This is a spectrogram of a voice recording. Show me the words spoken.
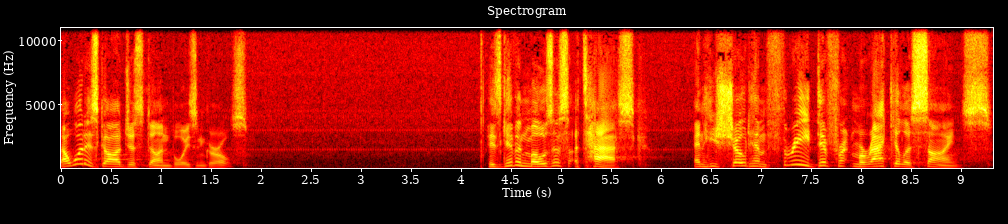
Now, what has God just done, boys and girls? He's given Moses a task, and he showed him three different miraculous signs.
